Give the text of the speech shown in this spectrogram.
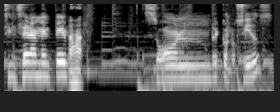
sinceramente, Ajá. son reconocidos.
